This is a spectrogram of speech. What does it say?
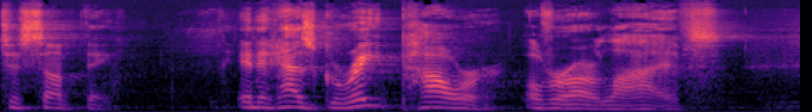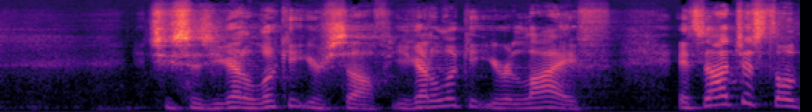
to something, and it has great power over our lives. And she says, You got to look at yourself, you got to look at your life, it's not just the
